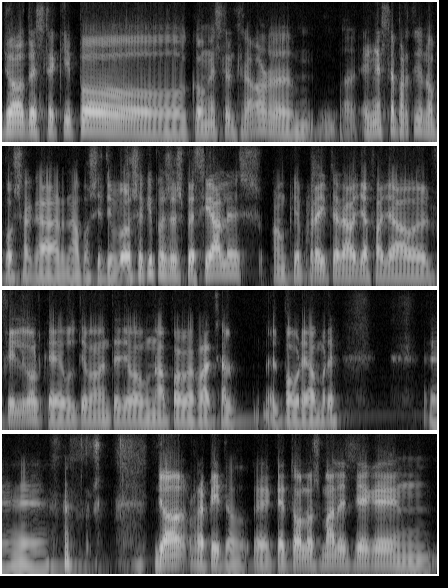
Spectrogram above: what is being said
Yo de este equipo, con este entrenador, eh, en este partido no puedo sacar nada positivo. Los equipos especiales, aunque Preiter haya fallado el field goal, que últimamente lleva una pobre racha el, pobre hombre, eh, yo repito, eh, que todos los males lleguen,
